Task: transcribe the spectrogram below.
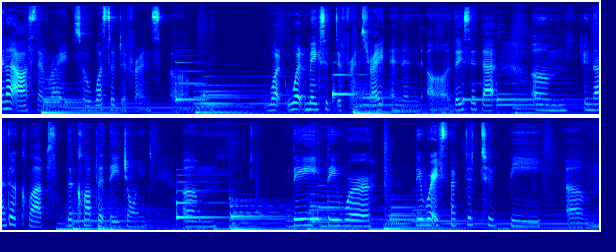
Then I asked them, right? So what's the difference? Um, what what makes it difference right and then uh, they said that um, in other clubs the club that they joined um, they they were they were expected to be um,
